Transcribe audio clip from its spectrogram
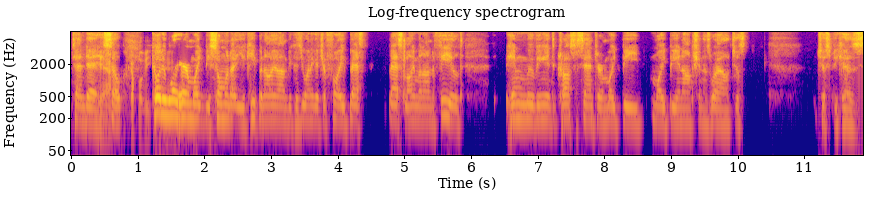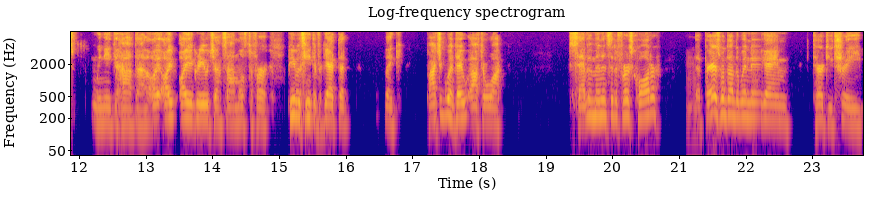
ten days. Yeah, so weeks, Cody yeah. Whitehair might be someone that you keep an eye on because you want to get your five best best linemen on the field him moving into across the center might be might be an option as well. Just just because we need to have that. I I, I agree with you on Sam. People seem to forget that like Patrick went out after what seven minutes of the first quarter. Mm. The Bears went on to win the game 33-14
